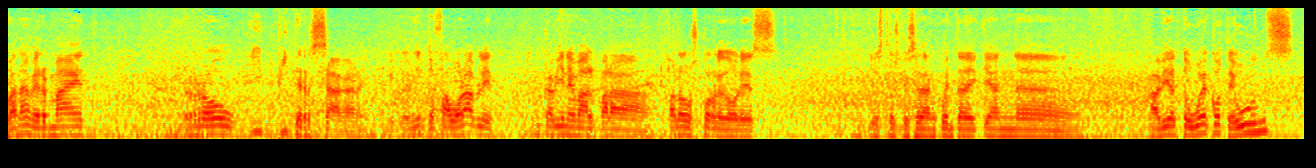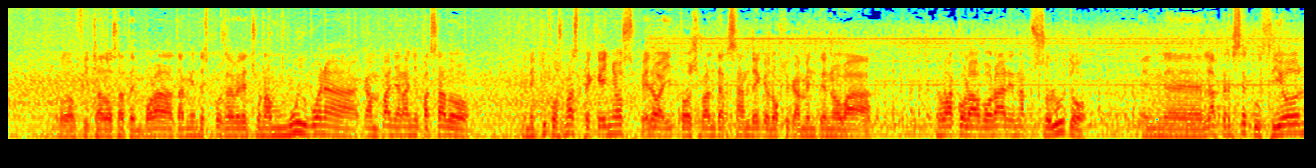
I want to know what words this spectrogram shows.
Van Avermaet, Rowe y Peter Sagan. ¿eh? Un poquito viento favorable. Nunca viene mal para, para los corredores. Y estos que se dan cuenta de que han eh, abierto hueco, Teuns, fichado esta temporada también después de haber hecho una muy buena campaña el año pasado en equipos más pequeños, pero ahí Tosh van der Sande que lógicamente no va, no va a colaborar en absoluto en eh, la persecución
